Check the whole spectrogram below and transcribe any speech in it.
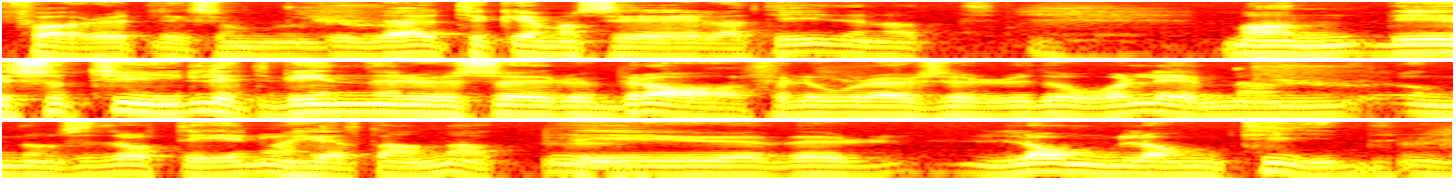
förut. Liksom. Det där tycker jag man ser hela tiden. att man, Det är så tydligt. Vinner du så är du bra. Förlorar du så är du dålig. Men ungdomsidrott är något helt annat. Mm. Det är ju över lång, lång tid. Mm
